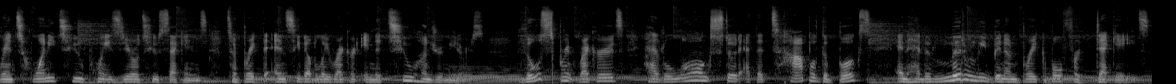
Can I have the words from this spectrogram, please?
ran 22.02 seconds to break the NCAA record in the 200 meters. Those sprint records had long stood at the top of the books and had literally been unbreakable for decades.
